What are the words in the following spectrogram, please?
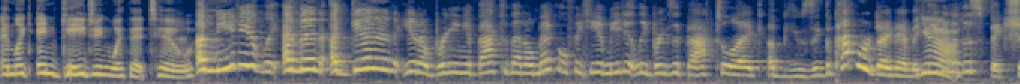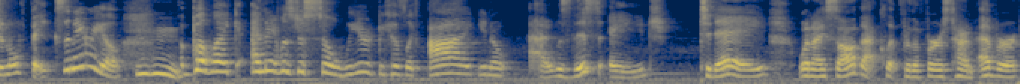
And like engaging with it too. immediately and then again you know bringing it back to that omegle thing he immediately brings it back to like abusing the power dynamic even Yeah. in this fictional fake scenario mm-hmm. but like and it was just so weird because like i you know i was this age today when i saw that clip for the first time ever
